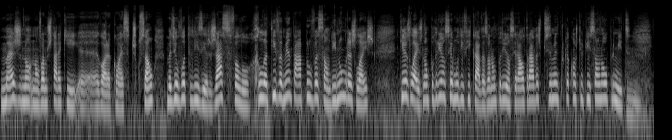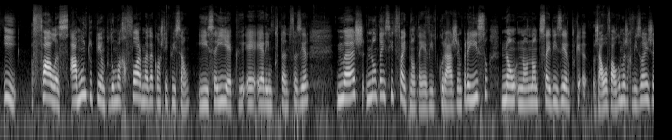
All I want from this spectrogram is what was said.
mas não, não vamos estar aqui uh, agora com essa discussão. Mas eu vou-te dizer, já se falou relativamente à aprovação de inúmeras leis que as leis não poderiam ser modificadas ou não poderiam ser alteradas precisamente porque a Constituição não o permite. Hum. E fala-se há muito tempo de uma reforma da Constituição, e isso aí é que é, era importante fazer, mas não tem sido feito, não tem havido coragem para isso, não, não, não te sei dizer, porque eh, já houve algumas revisões, uh,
